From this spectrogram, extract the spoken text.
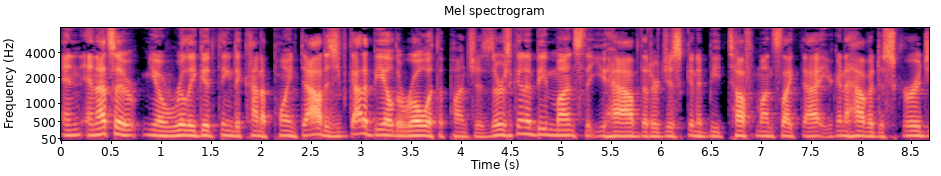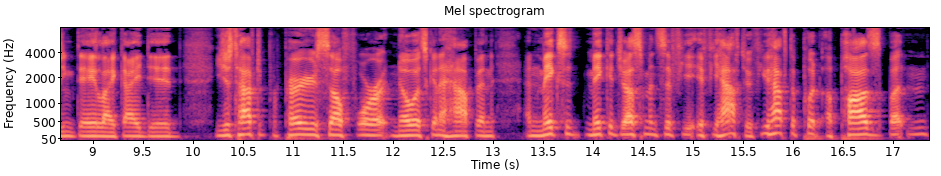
and and that's a you know really good thing to kind of point out is you've got to be able to roll with the punches. There's going to be months that you have that are just going to be tough months like that. You're going to have a discouraging day like i did. You just have to prepare yourself for it know what's going to happen and makes it make adjustments if you if you have to. If you have to put a pause button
